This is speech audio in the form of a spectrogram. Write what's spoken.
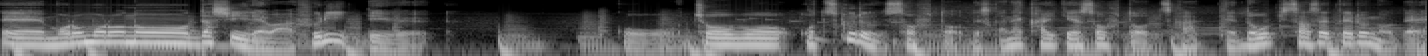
えー、もろもろの出し入れはフリーっていう、こう、帳簿を作るソフトですかね、会計ソフトを使って同期させてるので、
